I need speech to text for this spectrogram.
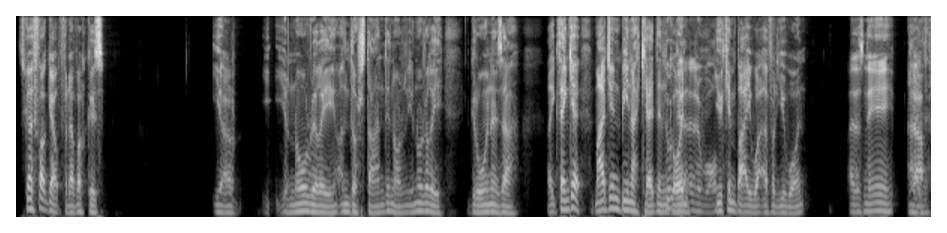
it's going to fuck you up forever because you're you're not really understanding or you're not really growing as a like think it imagine being a kid and Don't going get the reward. you can buy whatever you want Uh, there's no Aye. graft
